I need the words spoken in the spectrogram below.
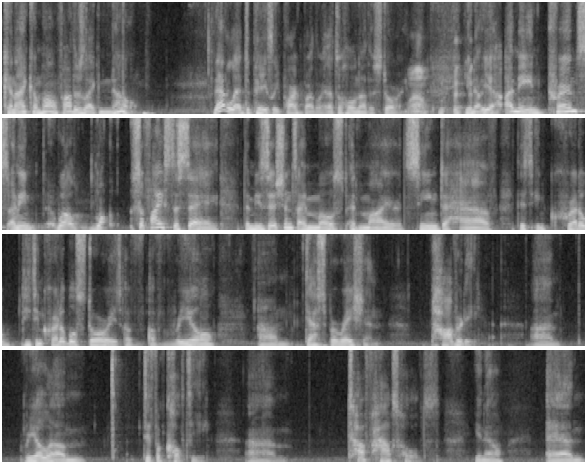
Can I come home? Father's like, no. That led to Paisley Park, by the way. That's a whole other story. Wow. you know, yeah. I mean, Prince, I mean, well, suffice to say, the musicians I most admired seemed to have this incredible, these incredible stories of, of real um, desperation, poverty, um, real um, difficulty, um, tough households, you know, and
